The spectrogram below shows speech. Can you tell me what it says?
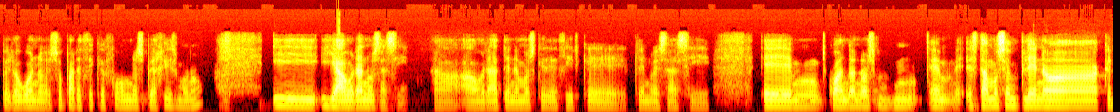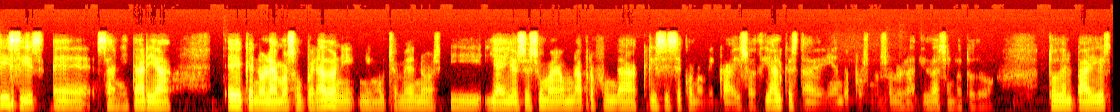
Pero bueno, eso parece que fue un espejismo, ¿no? Y, ahora no es así. Ahora tenemos que decir que, no es así. Em, cuando nos, mm, em, estamos en plena crisis eh, sanitaria, eh, que no la hemos superado, ni, ni mucho menos. Y, a ello se suma una profunda crisis económica y social que está viviendo pues, no solo la ciudad, sino todo, todo el país,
